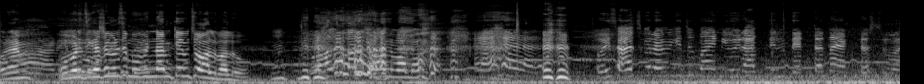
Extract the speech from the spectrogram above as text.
ওরা আমি ও জিজ্ঞাসা করেছে মুভির নাম কি? আমি চল ভালো। চল ওই সার্চ করে আমি কিছু পাইনি ওই রাত্রি দেড়টা না একটার সময়।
